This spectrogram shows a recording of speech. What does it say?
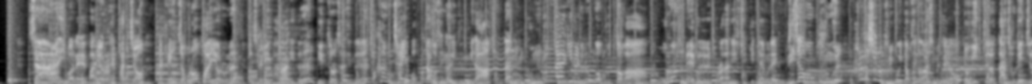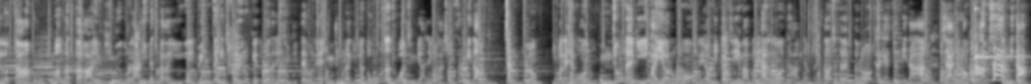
자 이번에 파이어를 해봤죠? 자 개인적으로 파이어로는 제비반환이든 니트로 차지든 큰 차이 없다고 생각이 듭니다. 일단 공중 날기를 누른 것부터가 온 map을 돌아다닐 수 있기 때문에 리자몽 궁을 항시로 들고 있다고 생각하시면 돼요. 여기 찔렀다 저기 찔렀다 뭐 도망갔다가 아니면 긴급으로 난입했다가 이게 굉장히 자유롭게 돌아다닐 수 있기 때문에 공중 날기가 너무나 좋아진 게 아닐까 싶습니다. 자 그럼 이번에 해본 공중 날기 파이어로 네, 여기까지 마무리하고 다음 영상에서 찾아뵙도록 하겠습니다. 자 그럼 감사합니다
